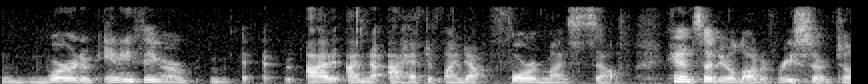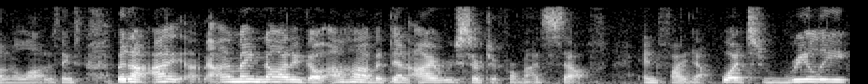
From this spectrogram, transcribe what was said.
word of anything or I, I, I have to find out for myself. Hence, I do a lot of research on a lot of things. But I, I, I may nod and go, uh huh, but then I research it for myself and find out what's really,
